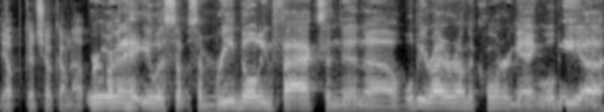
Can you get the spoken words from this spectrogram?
Yep, good show coming up. We're, we're going to hit you with some some rebuilding facts, and then uh, we'll be right around the corner, gang. We'll be uh,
